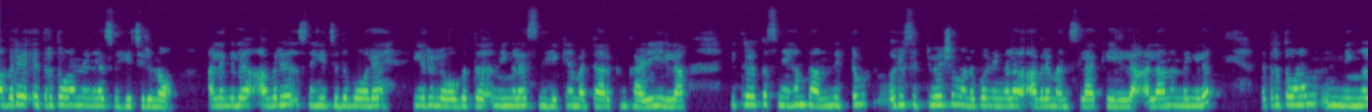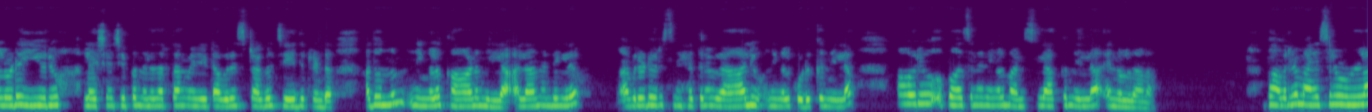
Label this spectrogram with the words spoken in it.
അവരെ എത്രത്തോളം നിങ്ങളെ സ്നേഹിച്ചിരുന്നോ അല്ലെങ്കിൽ അവർ സ്നേഹിച്ചതുപോലെ ഈ ഒരു ലോകത്ത് നിങ്ങളെ സ്നേഹിക്കാൻ മറ്റാർക്കും കഴിയില്ല. ഇത്രയൊക്കെ സ്നേഹം തന്നിട്ടും ഒരു സിറ്റുവേഷൻ വന്നപ്പോൾ നിങ്ങൾ അവരെ മനസ്സിലാക്കിയില്ല. അല്ലാന്നുണ്ടെങ്കിൽ എത്രത്തോളം നിങ്ങളുടെ ഈ ഒരു റിലേഷൻഷിപ്പ് നിലനിർത്താൻ വേണ്ടിയിട്ട് അവർ സ്ട്രഗിൾ ചെയ്തിട്ടുണ്ട്. അതൊന്നും നിങ്ങൾ കാണുന്നില്ല. അല്ലാന്നുണ്ടെങ്കിൽ അവരുടെ ഒരു സ്നേഹത്തിന് വാല്യൂ നിങ്ങൾ കൊടുക്കുന്നില്ല. ആ ഒരു പേഴ്സണെ നിങ്ങൾ മനസ്സിലാക്കുന്നില്ല എന്നുള്ളതാണ്. അപ്പൊ അവരുടെ മനസ്സിലുള്ള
